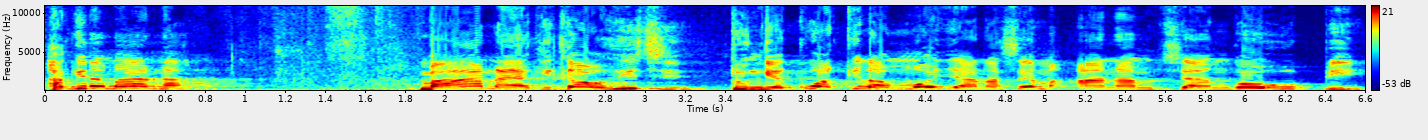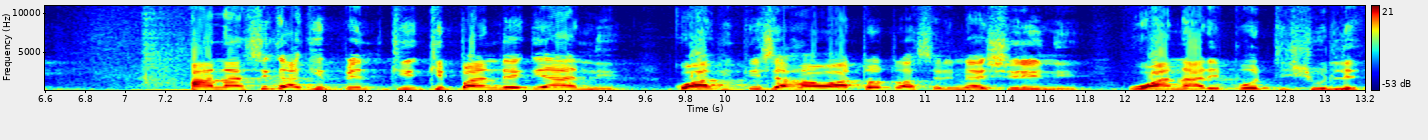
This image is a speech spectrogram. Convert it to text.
Hakina maana. Maana ya kikao hichi tungekuwa kila mmoja anasema ana mchango upi anashika kipi, kipande gani kuhakikisha hawa watoto asilimia ishirini wanaripoti shule?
